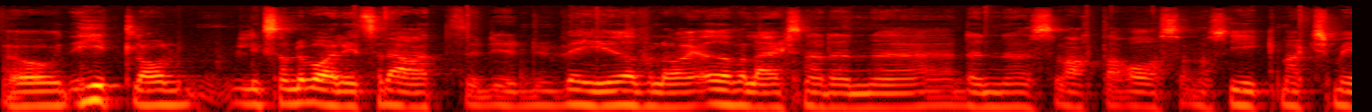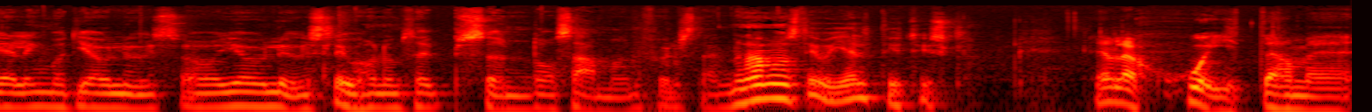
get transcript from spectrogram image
Och Hitler, liksom det var lite sådär att vi är överlägsna den, eh, den svarta rasen. Och så gick Max Schmeling mot Joe Louis och Joe Louis slog honom typ sönder och samman fullständigt. Men han var en stor hjälte i Tyskland. Jävla skit det här med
